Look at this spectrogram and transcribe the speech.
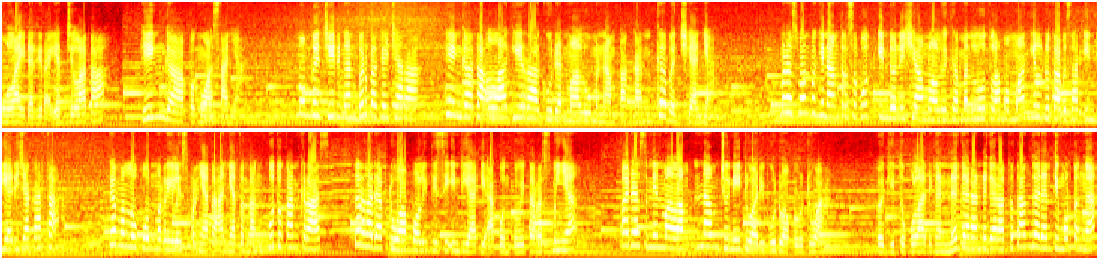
Mulai dari rakyat jelata hingga penguasanya. Membenci dengan berbagai cara hingga tak lagi ragu dan malu menampakkan kebenciannya. Merespon penghinaan tersebut, Indonesia melalui Kemenlu telah memanggil Duta Besar India di Jakarta. Kemenlu pun merilis pernyataannya tentang kutukan keras terhadap dua politisi India di akun Twitter resminya pada Senin malam 6 Juni 2022. Begitu pula dengan negara-negara tetangga dan Timur Tengah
